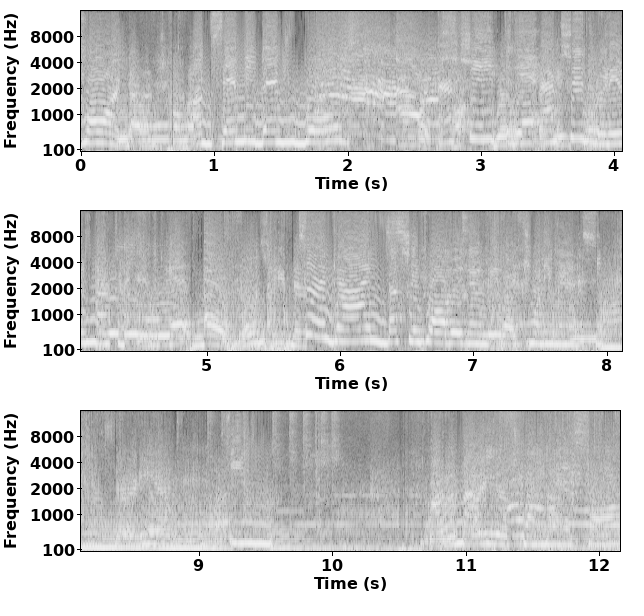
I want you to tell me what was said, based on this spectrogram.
On. I'm Sammy Benji Bros. Out. Actually, yeah, actually the video's not gonna end yet. Oh, sorry guys. This is probably gonna be like 20 minutes long or 30 or even I don't know, 20 minutes long.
